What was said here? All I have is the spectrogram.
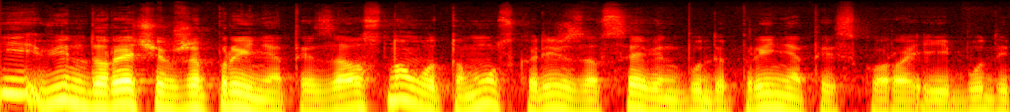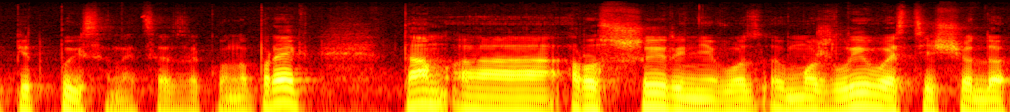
І він, до речі, вже прийнятий за основу, тому, скоріш за все, він буде прийнятий скоро і буде підписаний цей законопроект. Там е, розширені можливості щодо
